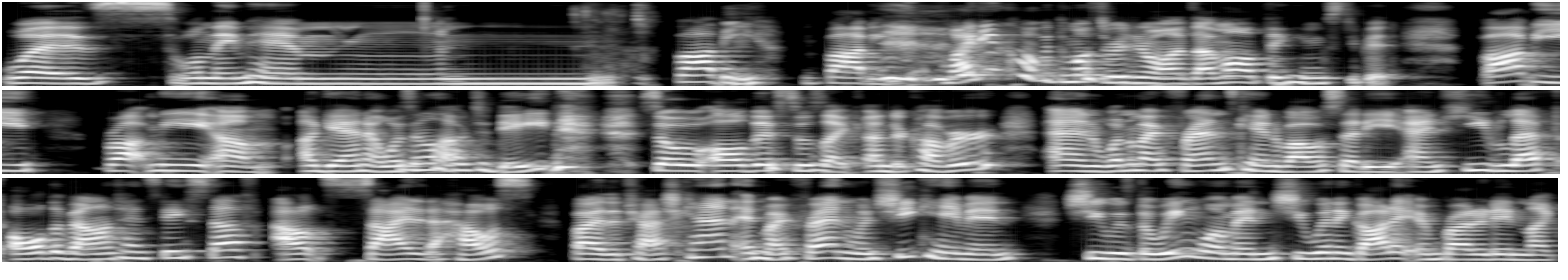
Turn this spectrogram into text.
was we'll name him Bobby. Bobby. Why do you come up with the most original ones? I'm all thinking stupid. Bobby brought me um again I wasn't allowed to date so all this was like undercover and one of my friends came to Bible study and he left all the Valentine's Day stuff outside of the house by the trash can and my friend when she came in she was the wing woman she went and got it and brought it in like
